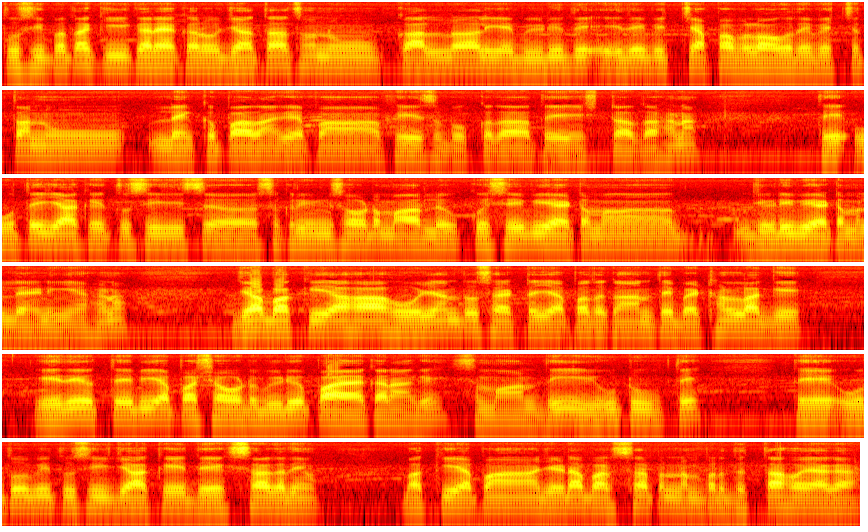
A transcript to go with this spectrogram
ਤੁਸੀਂ ਪਤਾ ਕੀ ਕਰਿਆ ਕਰੋ, ਜਾਂ ਤਾਂ ਤੁਹਾਨੂੰ ਕੱਲ ਵਾਲੀ ਇਹ ਵੀਡੀਓ ਦੇ, ਇਹਦੇ ਵਿੱਚ ਆਪਾਂ ਵਲੌਗ ਦੇ ਵਿੱਚ ਤੁਹਾਨੂੰ ਲਿੰਕ ਪਾ ਦਾਂਗੇ ਆਪਾਂ ਫੇਸਬੁੱਕ ਦਾ ਤੇ ਇੰਸਟਾ ਦਾ, ਹਨਾ। ਤੇ ਉਹ ਤੇ ਜਾ ਕੇ ਤੁਸੀਂ ਸਕਰੀਨਸ਼ਾਟ ਮਾਰ ਲਿਓ, ਕਿਸੇ ਵੀ ਆਈਟਮ ਜਿਹੜੀ ਵੀ ਆਈਟਮ ਲੈਣੀ ਹੈ ਹਨਾ। ਜਾਂ ਬਾਕੀ ਆਹ ਹੋ ਜਾਣ ਤੋਂ ਸੈੱਟ ਜਾਂ ਆਪਾਂ ਦੁਕਾਨ ਤੇ ਬੈਠਣ ਲੱਗੇ ਇਹਦੇ ਉੱਤੇ ਵੀ ਆਪਾਂ ਸ਼ਾਰਟ ਵੀਡੀਓ ਪਾਇਆ ਕਰਾਂਗੇ ਸਮਾਨ ਦੀ YouTube ਤੇ। ਤੇ ਉਹ ਤੋਂ ਵੀ ਤੁਸੀਂ ਜਾ ਕੇ ਦੇਖ ਸਕਦੇ ਹੋ। ਬਾਕੀ ਆਪਾਂ ਜਿਹੜਾ WhatsApp ਨੰਬਰ ਦਿੱਤਾ ਹੋਇਆਗਾ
